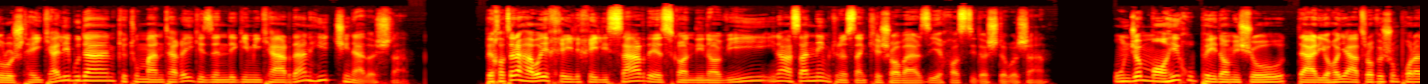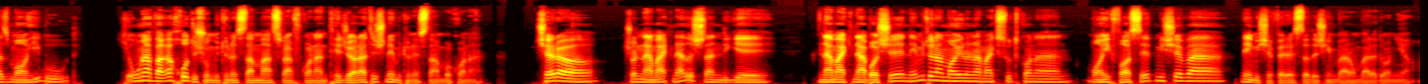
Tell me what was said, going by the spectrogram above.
درشت هیکلی بودن که تو منطقه‌ای که زندگی می‌کردن هیچی نداشتن. به خاطر هوای خیلی خیلی سرد اسکاندیناوی اینا اصلا نمی‌تونستن کشاورزی خاصی داشته باشن. اونجا ماهی خوب پیدا می‌شد دریاهای اطرافشون پر از ماهی بود که اونم فقط خودشون می‌تونستن مصرف کنن تجارتش نمی‌تونستن بکنن. چرا؟ چون نمک نداشتن دیگه. نمک نباشه نمی‌تونن ماهی رو نمک سود کنن. ماهی فاسد میشه و نمیشه فرستادش این بر بر دنیا.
